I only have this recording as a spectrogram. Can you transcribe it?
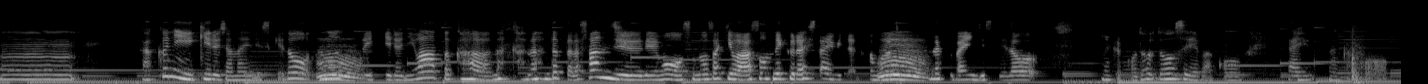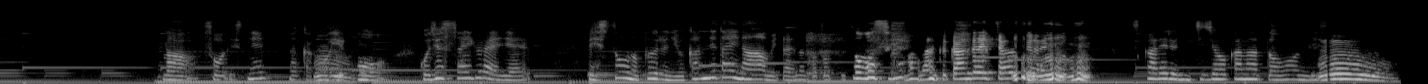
うーん楽に生きるじゃないですけどうん楽しく生きるにはとか、なんかなんだったら30でもうその先は遊んで暮らしたいみたいな友達も少なくないんですけど、なんかこうどどうすればこうラなんかこうまあそうですねなんかこういう、うんもう50歳ぐらいでベストのプールに浮かんでたいなみたいなことってともすればなんか考えちゃうくらいうんうん疲れる日常かなと思うんですけど、うん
